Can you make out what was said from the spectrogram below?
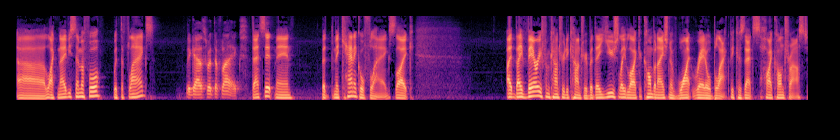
uh, like Navy semaphore with the flags. The guys with the flags. That's it, man. But the mechanical flags, like I, they vary from country to country, but they're usually like a combination of white, red, or black because that's high contrast.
